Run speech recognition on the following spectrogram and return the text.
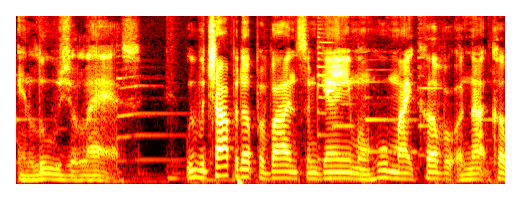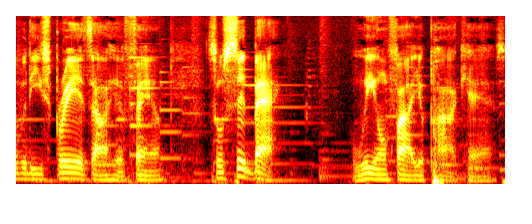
and lose your last. We will chop it up providing some game on who might cover or not cover these spreads out here, fam. So sit back. We on Fire Podcast.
